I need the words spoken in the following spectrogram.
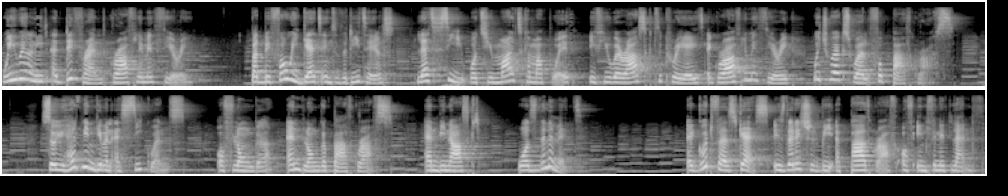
we will need a different graph limit theory. But before we get into the details, Let's see what you might come up with if you were asked to create a graph limit theory which works well for path graphs. So you have been given a sequence of longer and longer path graphs and been asked, what's the limit? A good first guess is that it should be a path graph of infinite length,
